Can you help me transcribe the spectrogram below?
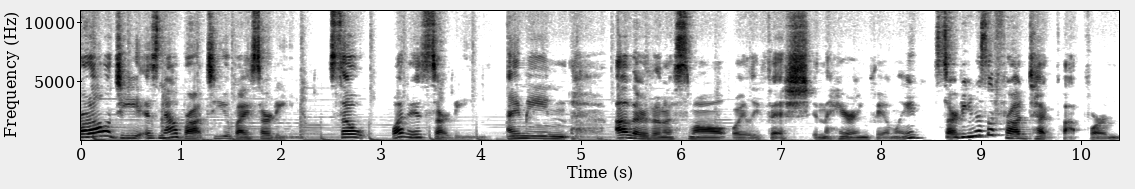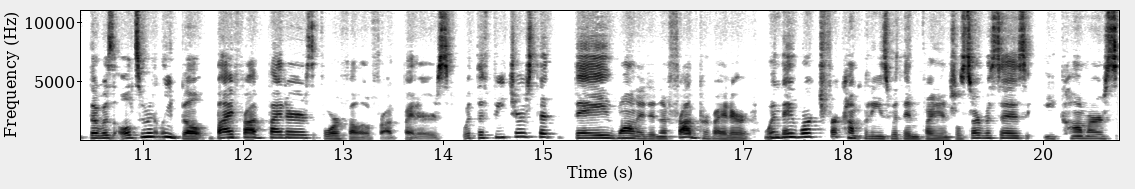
Fraudology is now brought to you by Sardine. So, what is sardine? I mean, other than a small oily fish in the herring family, Sardine is a fraud tech platform that was ultimately built by fraud fighters for fellow fraud fighters with the features that they wanted in a fraud provider when they worked for companies within financial services, e commerce,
